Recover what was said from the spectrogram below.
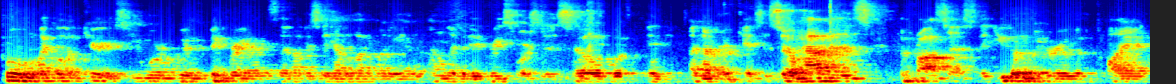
Cool, Mikael, I'm curious, you work with big brands that obviously have a lot of money and unlimited resources, so in a number of cases. So how does the process that you go through with the client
